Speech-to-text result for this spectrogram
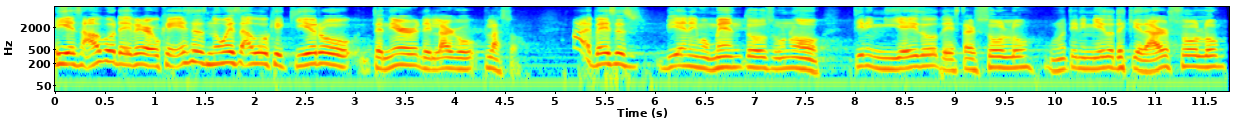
Y es algo de ver, ok, eso no es algo que quiero tener de largo plazo. A veces vienen momentos, uno tiene miedo de estar solo, uno tiene miedo de quedar solo,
